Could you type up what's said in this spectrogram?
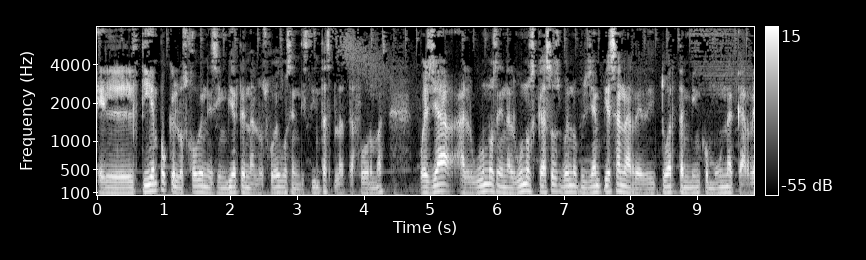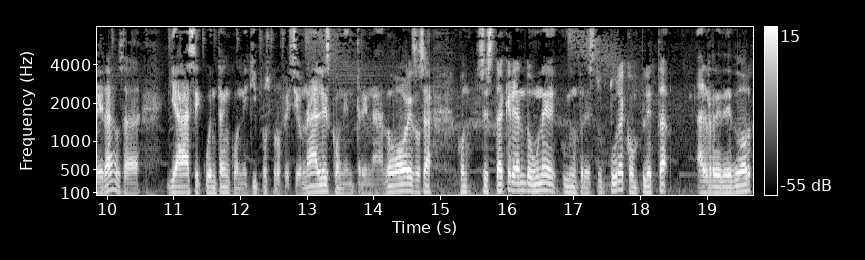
el tiempo que los jóvenes invierten a los juegos en distintas plataformas, pues ya algunos, en algunos casos, bueno, pues ya empiezan a redituar también como una carrera, o sea, ya se cuentan con equipos profesionales, con entrenadores, o sea, se está creando una infraestructura completa alrededor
